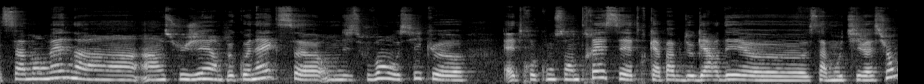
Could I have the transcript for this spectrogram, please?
Ça m'emmène à, à, un sujet un peu connexe. On dit souvent aussi que être concentré, c'est être capable de garder euh, sa motivation.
